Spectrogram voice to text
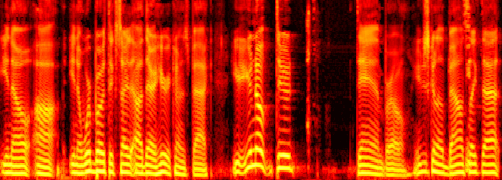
you know, uh, you know, we're both excited. Uh, there, here he comes back. You, you know, dude. Damn, bro, you're just gonna bounce like that.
